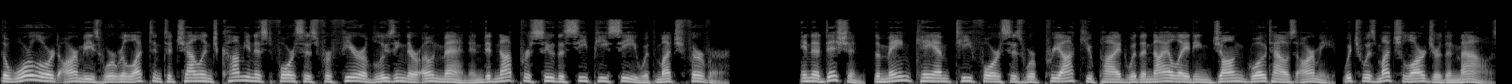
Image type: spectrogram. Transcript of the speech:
The warlord armies were reluctant to challenge communist forces for fear of losing their own men and did not pursue the CPC with much fervor. In addition, the main KMT forces were preoccupied with annihilating Zhang Guotao's army, which was much larger than Mao's.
